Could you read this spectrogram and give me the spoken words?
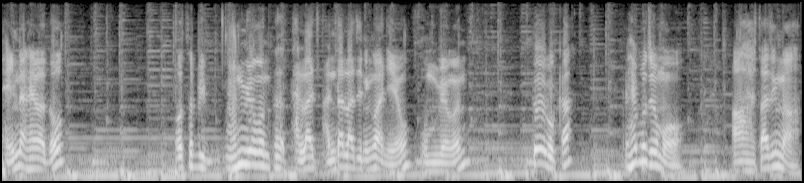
백날 해놔도? 어차피 운명은 다 달라 안 달라지는 거 아니에요? 운명은? 또 해볼까? 해보죠 뭐. 아 짜증나.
